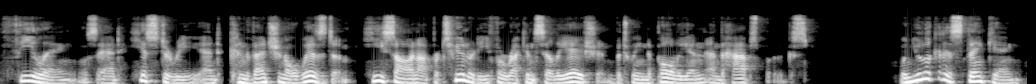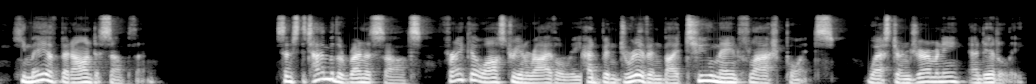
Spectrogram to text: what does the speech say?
feelings and history and conventional wisdom, he saw an opportunity for reconciliation between Napoleon and the Habsburgs. When you look at his thinking, he may have been onto something. Since the time of the Renaissance, Franco Austrian rivalry had been driven by two main flashpoints Western Germany and Italy.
